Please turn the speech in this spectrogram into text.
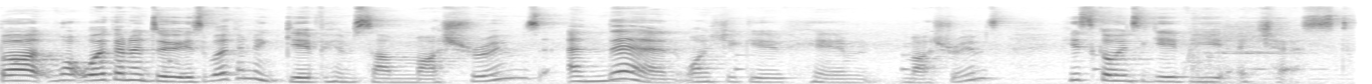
But what we're going to do is we're going to give him some mushrooms. And then once you give him mushrooms, he's going to give you a chest.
